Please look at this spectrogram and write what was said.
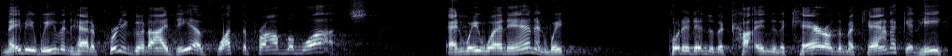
Maybe we even had a pretty good idea of what the problem was. And we went in and we put it into the, into the care of the mechanic, and he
